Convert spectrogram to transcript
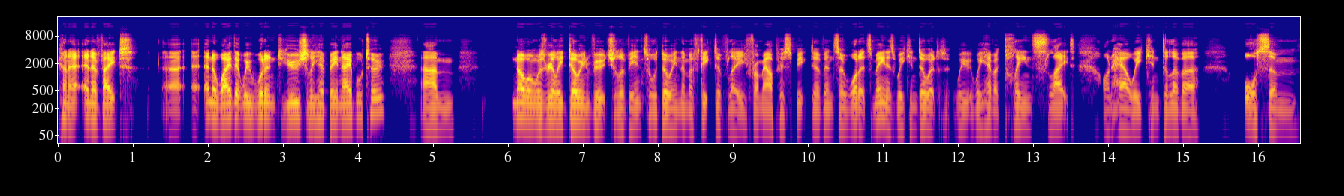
kind of innovate uh, in a way that we wouldn't usually have been able to. Um, no one was really doing virtual events or doing them effectively from our perspective, and so what it's mean is we can do it. We we have a clean slate on how we can deliver awesome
